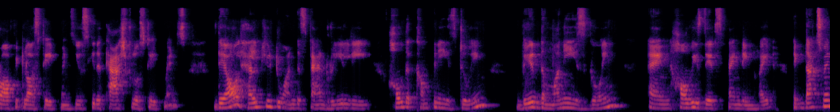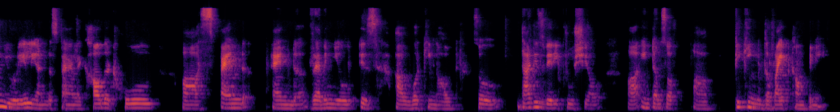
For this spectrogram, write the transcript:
profit loss statements, you see the cash flow statements. They all help you to understand really how the company is doing, where the money is going, and how is their spending, right? Like that's when you really understand like how that whole uh, spend and uh, revenue is uh, working out. So that is very crucial uh, in terms of uh, picking the right company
